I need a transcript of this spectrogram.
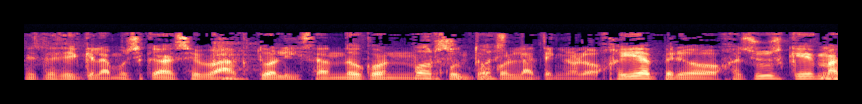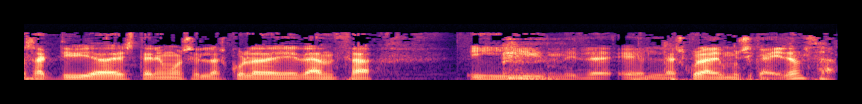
Es decir, que la música se va actualizando con, junto supuesto. con la tecnología. Pero Jesús, ¿qué más mm. actividades tenemos en la Escuela de Danza y en la Escuela de Música y Danza?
